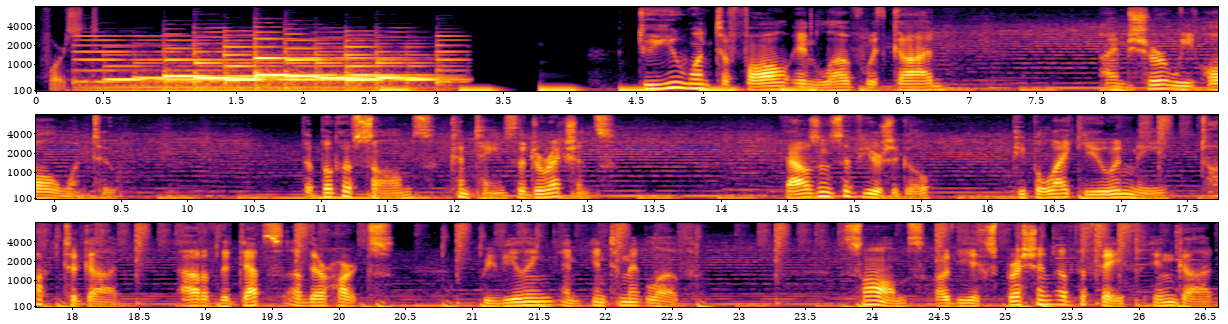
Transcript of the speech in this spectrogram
first. Do you want to fall in love with God? I'm sure we all want to. The book of Psalms contains the directions. Thousands of years ago, people like you and me talked to God out of the depths of their hearts, revealing an intimate love. Psalms are the expression of the faith in God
